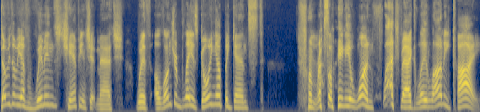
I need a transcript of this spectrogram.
WWF Women's Championship match with Alundra Blaze going up against from WrestleMania One flashback Leilani Kai.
